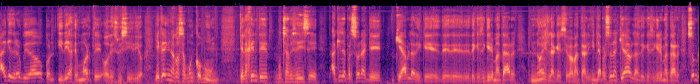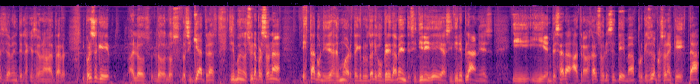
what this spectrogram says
hay que tener cuidado con ideas de muerte o de suicidio. Y acá hay una cosa muy común, que la gente muchas veces dice, aquella persona que, habla de que, de, que se quiere matar no es la que se va a matar. Y las personas que hablan de que se quiere matar son precisamente las que se van a matar. Y por eso que a los, los psiquiatras dicen, bueno, si una persona está con ideas de muerte, hay que preguntarle concretamente si tiene ideas, si tiene planes y, empezar a, trabajar sobre ese tema, porque es una persona que está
